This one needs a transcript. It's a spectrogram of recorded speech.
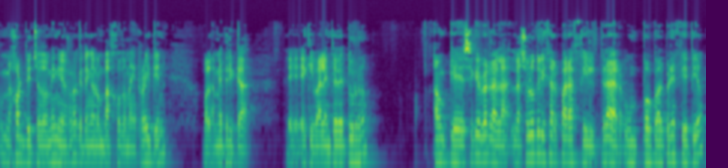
mejor dicho, dominios, ¿no? Que tengan un bajo domain rating o la métrica eh, equivalente de turno, aunque sí que es verdad, la, suelo utilizar para filtrar un poco al principio,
